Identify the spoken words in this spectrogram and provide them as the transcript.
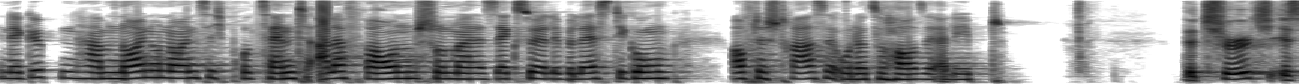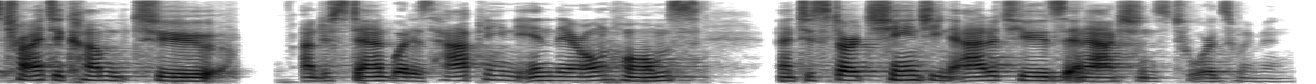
In Ägypten haben 99 Prozent aller Frauen schon mal sexuelle Belästigung auf der Straße oder zu Hause erlebt. The church is trying to come to understand what is happening in their own homes and to start changing attitudes and actions towards women.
